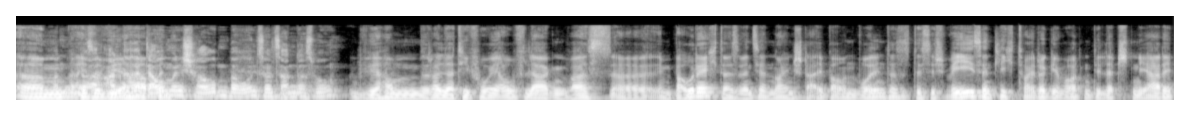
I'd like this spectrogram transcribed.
ähm, also wir andere haben, Daumenschrauben bei uns als anderswo? Wir haben relativ hohe Auflagen, was äh, im Baurecht, also wenn Sie einen neuen Stall bauen wollen, das, das ist wesentlich teurer geworden die letzten Jahre.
